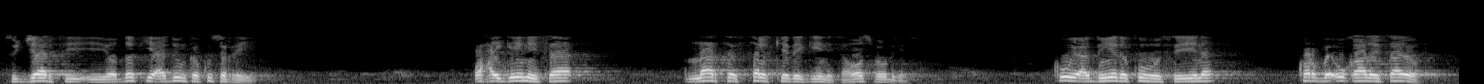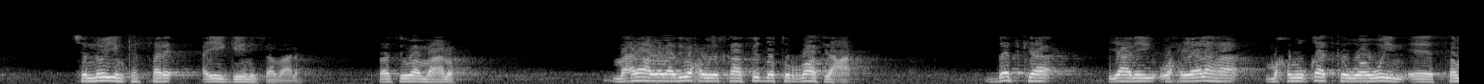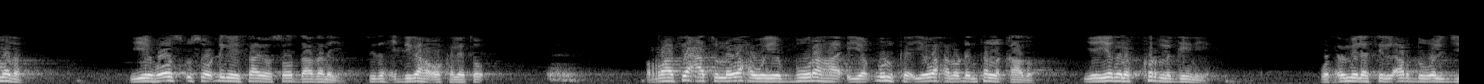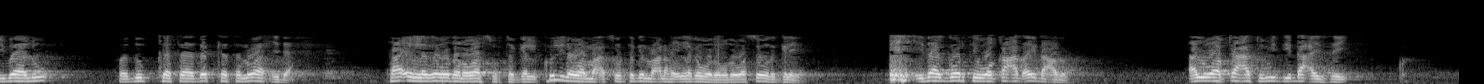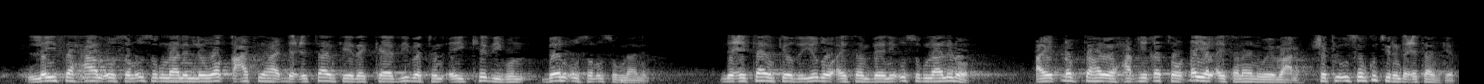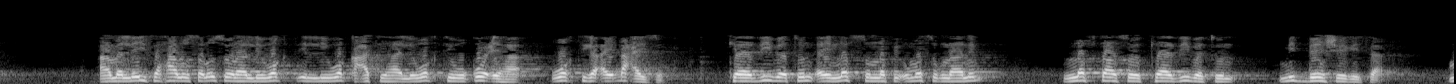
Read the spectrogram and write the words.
tujaartii iyo dadkii adduunka ku sarreeyey waxay geynaysaa naarta salkeeday geynaysaa hoos bay udhigaysaa kuwii adduunyada ku hooseeyeyna kor bay u qaadaysaayo. Jannooyinka sare ayay geynaysaa macnaha. Taasi waa macno. Macnaha labaadi waxa weye khaafidatu raafica. Dadka yacni waxyaalaha makhluuqaadka waaweyn ee samada iyay hoos u soo dhigaysaayoo soo daadanaya sida xidigaha oo kaleeto. Raaficatuna waxa weeye buuraha iyo dhulka iyo waxaanoo dhinta la qaado iyo iyadana kor la geynaya waxumilat alardu waaljibaalu fadukkataa dakkatan waaxida taa in laga wadana waa suurtagal. Kullina waa suurtagal macnaha in laga wada wado waa soo wada gelaya idaa goortii waqacad ay dhacdo alwaaqicatu midii dhacaysay laysa xaal uusan u sugnaanin liwaqcatihaa dhicitaankeeda kaadibatun ay kadibun been uusan u sugnaanin. Dhicitaankeedu iyadoo aysan beeni u sugnaaninoo ay dhab tahay oo xaqiiqatoo dhayal aysan ahayn wey macna. Shaki uusan ku jirin dhicitaankeeda ama laysa xaal uusan u sugnaan liwaqcatihaa liwaqti wuquucihaa waqtiga ay dhacayso. Kaadibatun ay nafsu nafi uma sugnaanin. Naftaasoo kaadibatun mid been sheegaysa.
